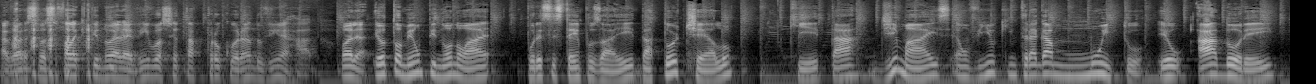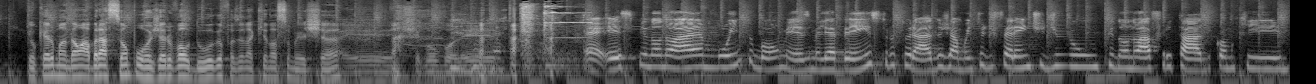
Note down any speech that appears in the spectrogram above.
Agora, se você fala que Pinot é levinho, você tá procurando vinho errado. Olha, eu tomei um Pinot Noir por esses tempos aí, da Torcello, que tá demais. É um vinho que entrega muito. Eu adorei. Eu quero mandar um abração pro Rogério Valduga, fazendo aqui nosso merchan. Aê, chegou o boleto. É, esse Pinot Noir é muito bom mesmo. Ele é bem estruturado, já muito diferente de um Pinot Noir frutado, como que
